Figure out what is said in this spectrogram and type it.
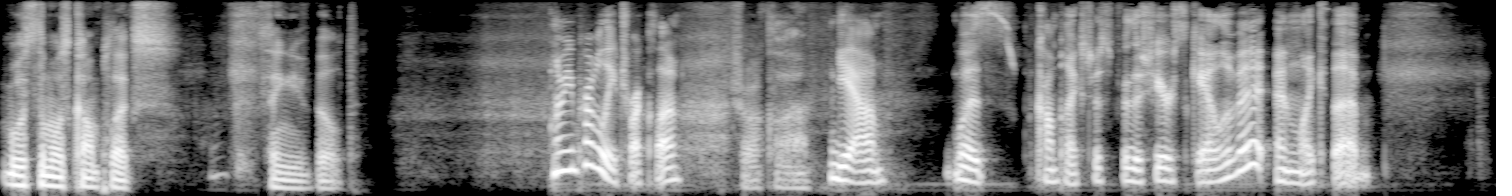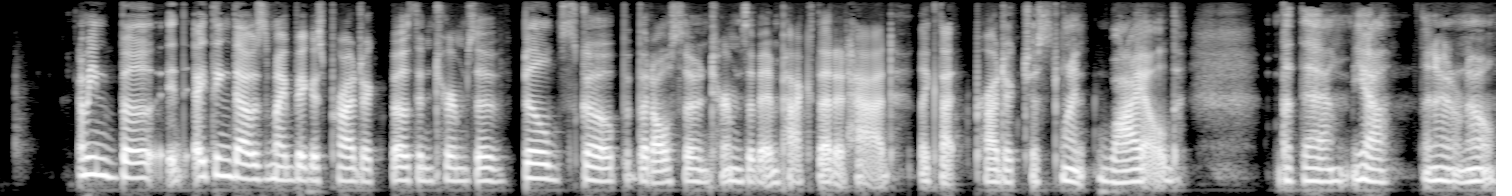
What's the most complex thing you've built? I mean, probably Truckla. Chocla. Yeah, was complex just for the sheer scale of it and like the. I mean, both. I think that was my biggest project, both in terms of build scope, but also in terms of impact that it had. Like that project just went wild. But then, yeah, then I don't know.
